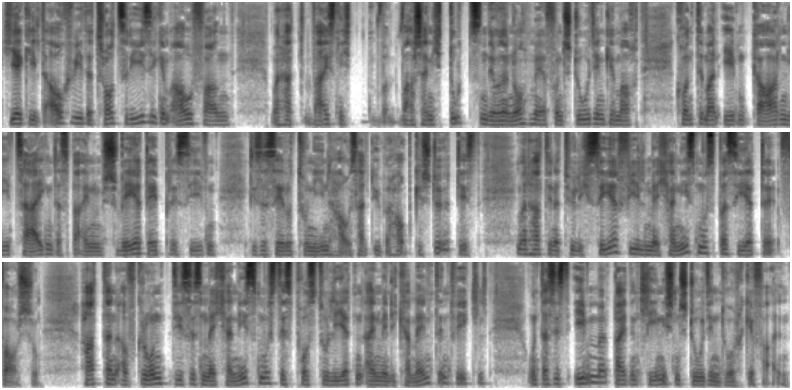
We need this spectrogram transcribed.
Hier gilt auch wieder, trotz riesigem Aufwand, man hat, weiß nicht, wahrscheinlich Dutzende oder noch mehr von Studien gemacht, konnte man eben gar nie zeigen, dass bei einem schwer depressiven diese Serotoninhaushalt überhaupt gestört ist. Man hatte natürlich sehr viel mechanismusbasierte Forschung, hat dann aufgrund dieses Mechanismus des Postulierten ein Medikament entwickelt und das ist immer bei den klinischen Studien durchgefallen.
